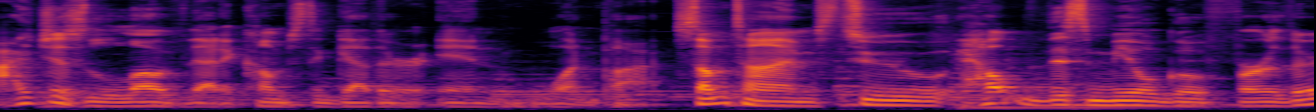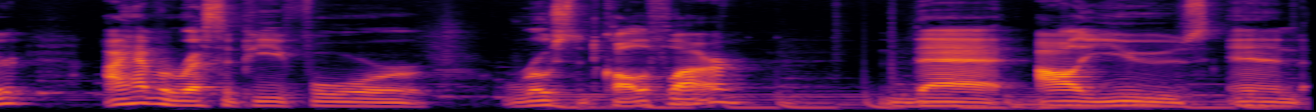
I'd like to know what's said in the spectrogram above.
I just love that it comes together in one pot. Sometimes to help this meal go further, I have a recipe for roasted cauliflower that I'll use and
